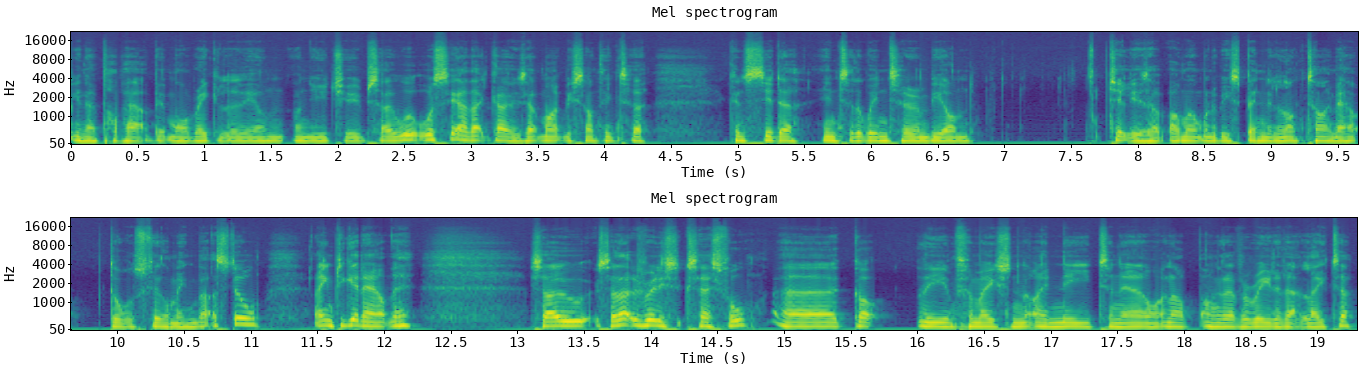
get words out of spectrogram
you know pop out a bit more regularly on on YouTube. So we'll, we'll see how that goes. That might be something to consider into the winter and beyond. Particularly as I, I won't want to be spending a long time outdoors filming, but I still aim to get out there. So so that was really successful. Uh, got the information that I need to now, and i am going to have a read of that later,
